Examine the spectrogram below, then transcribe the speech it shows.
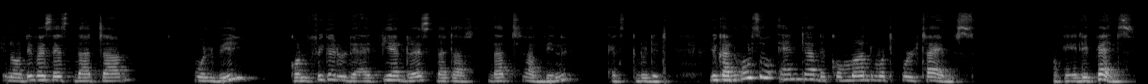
you know devices that uh, will be configured with the IP address that have that have been excluded. You can also enter the command multiple times. Okay, it depends.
